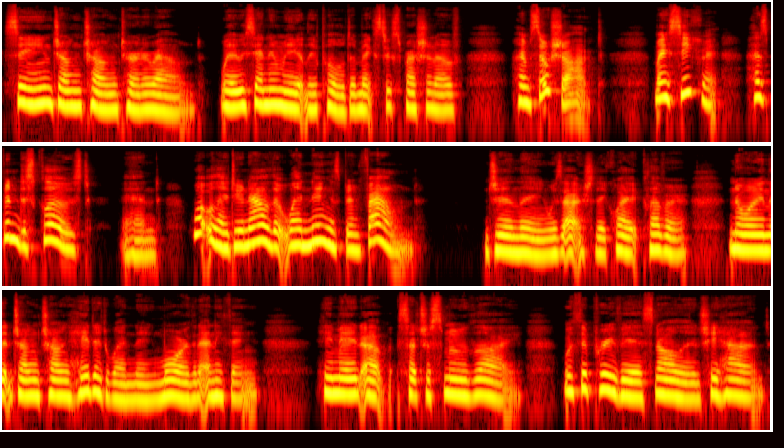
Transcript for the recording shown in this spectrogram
Seeing Jiang Cheng turn around, Wei Wuxian immediately pulled a mixed expression of, I'm so shocked. My secret has been disclosed, and what will I do now that Wen Ning has been found? Jin Ling was actually quite clever, knowing that Jiang Cheng hated Wen Ning more than anything. He made up such a smooth lie with the previous knowledge he had.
